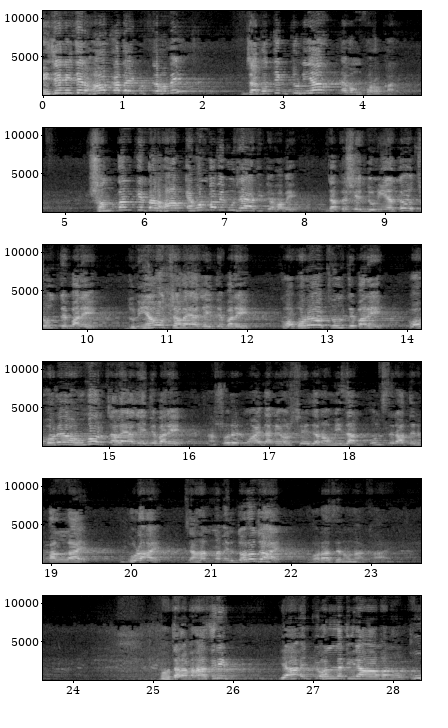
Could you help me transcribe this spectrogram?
নিজে নিজের হক আদায় করতে হবে, জাগতিক দুনিয়া এবং পরকালে। সন্তানকে তার হক এমন ভাবে বুঝাইয়া দিতে হবে যাতে সে দুনিয়াতেও চলতে পারে। দুনিয়াও চালায়া যাইতে পারে, কবরেও চলতে পারে কবরেও উমর চালায়া যাইতে পারে। আসরের ময়দানেও সে যেন মিজান পুলসিরাতের পাল্লায়, গোড়ায় জাহান নামের দরজায় ধরা যেন না খায়। ইয়া আমানু কু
